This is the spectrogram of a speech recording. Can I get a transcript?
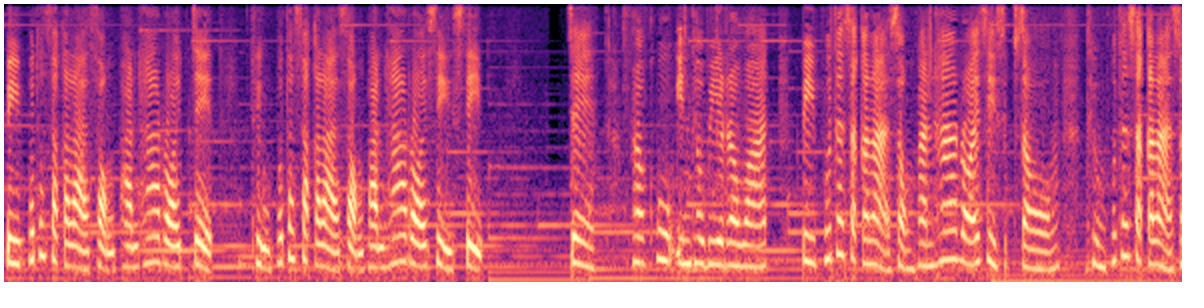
ปีพุทธศักราช 2507 ถึงพุทธศักราช 2540 7. พระครูอินทวีรวัตรปีพุทธศักราช 2542 ถึงพุทธศักราช 2548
